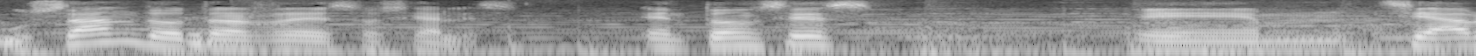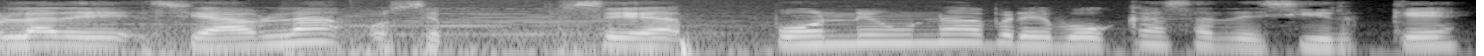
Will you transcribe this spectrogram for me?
usando otras redes sociales. Entonces, em, se habla de, se habla o se, se pone un abrebocas a decir que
